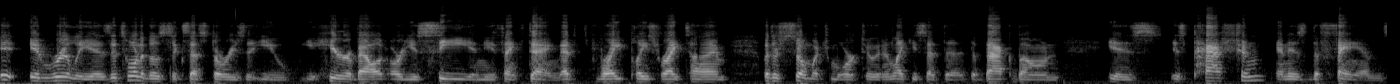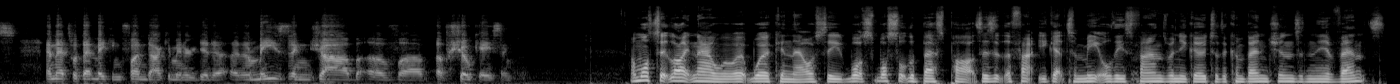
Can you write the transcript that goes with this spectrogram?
It it really is. It's one of those success stories that you you hear about or you see and you think, dang, that's right place, right time. But there's so much more to it, and like you said, the the backbone is is passion and is the fans, and that's what that Making Fun documentary did a, an amazing job of uh, of showcasing. And what's it like now working there? Obviously, what's what's sort of the best parts? Is it the fact you get to meet all these fans when you go to the conventions and the events?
